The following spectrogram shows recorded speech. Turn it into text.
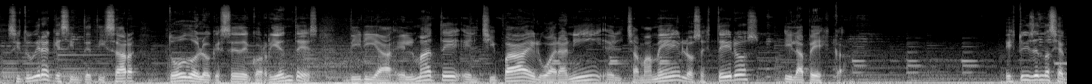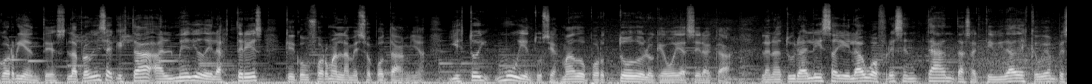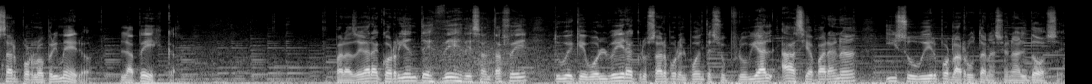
Si tuviera que sintetizar todo lo que sé de Corrientes, diría el mate, el chipá, el guaraní, el chamamé, los esteros y la pesca. Estoy yendo hacia Corrientes, la provincia que está al medio de las tres que conforman la Mesopotamia, y estoy muy entusiasmado por todo lo que voy a hacer acá. La naturaleza y el agua ofrecen tantas actividades que voy a empezar por lo primero, la pesca. Para llegar a Corrientes desde Santa Fe tuve que volver a cruzar por el puente subfluvial hacia Paraná y subir por la Ruta Nacional 12.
